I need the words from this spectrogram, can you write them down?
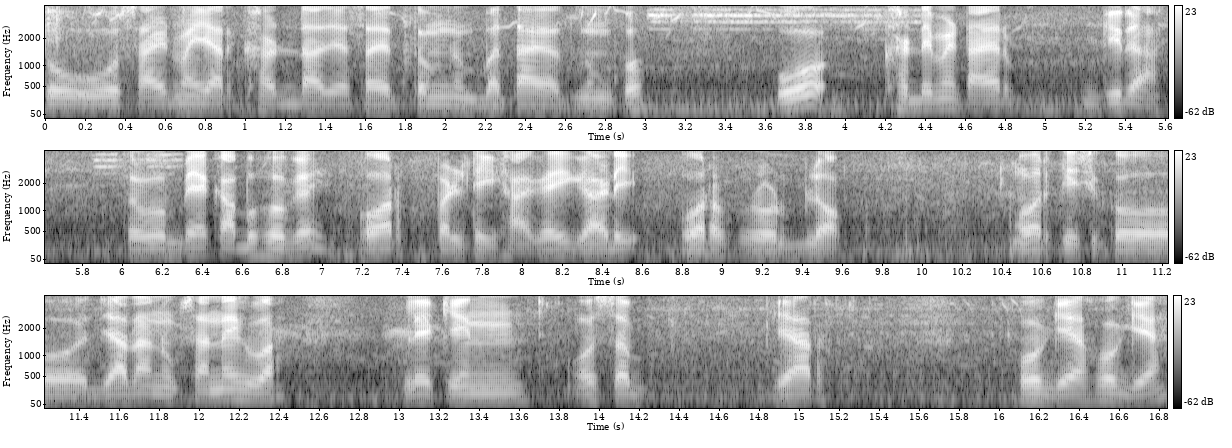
तो वो साइड में यार खड्डा जैसा है तुमने बताया तुमको वो खड्डे में टायर गिरा तो वो बेकाबू हो गए और पलटी खा गई गाड़ी और रोड ब्लॉक और किसी को ज़्यादा नुकसान नहीं हुआ लेकिन वो सब यार हो गया हो गया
